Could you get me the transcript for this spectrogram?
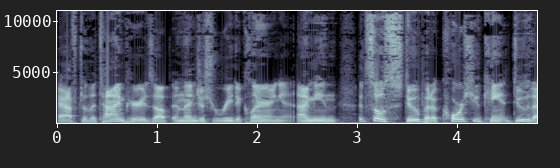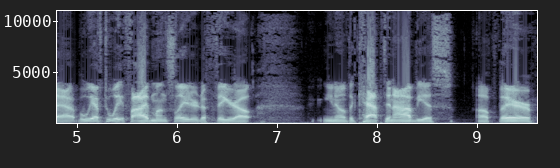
after the time period's up, and then just redeclaring it. I mean, it's so stupid. Of course you can't do that, but we have to wait five months later to figure out, you know, the captain obvious up there.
